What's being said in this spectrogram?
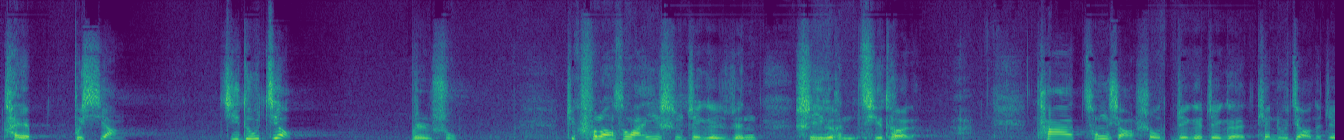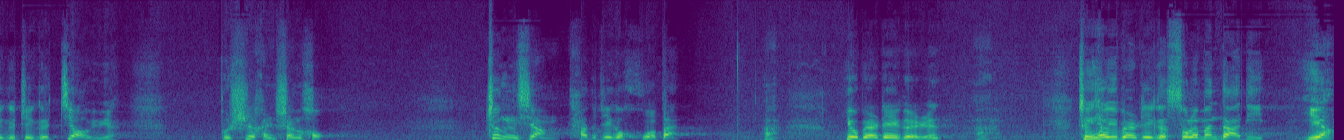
他也不向基督教认输。这个弗朗索瓦一世这个人是一个很奇特的。他从小受的这个这个天主教的这个这个教育，不是很深厚。正像他的这个伙伴，啊，右边这个人啊，正像右边这个苏莱曼大帝一样，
